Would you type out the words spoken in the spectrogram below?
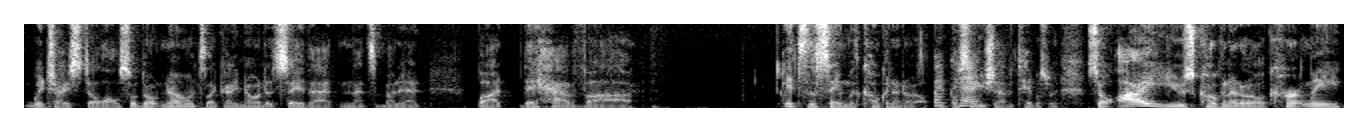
Which I still also don't know. It's like I know to say that, and that's about it. But they have. uh It's the same with coconut oil. People say you should have a tablespoon. So I use coconut oil currently,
